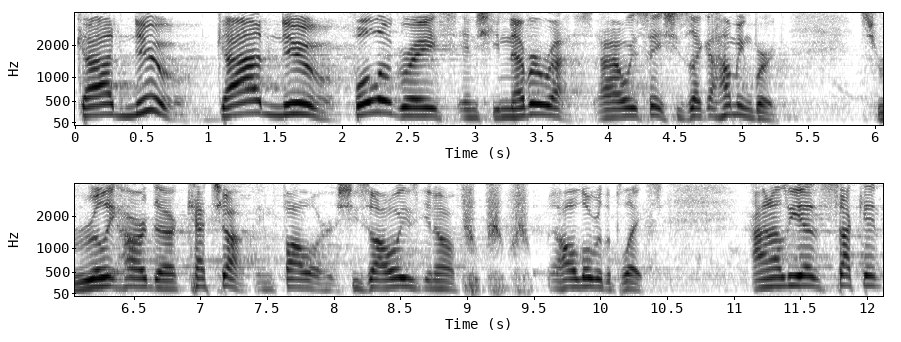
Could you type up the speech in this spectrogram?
God knew. God knew, full of grace, and she never rests. I always say she's like a hummingbird. It's really hard to catch up and follow her. She's always, you know, all over the place. Analia's second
